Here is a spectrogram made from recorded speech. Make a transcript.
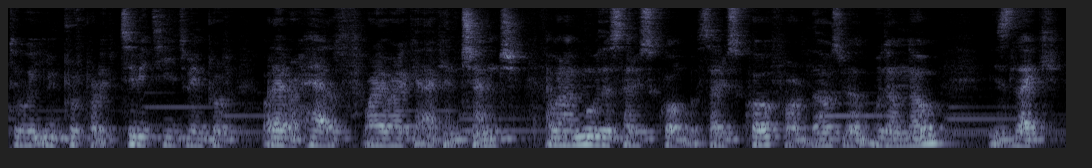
to improve productivity, to improve whatever health, whatever I can, I can change. I want to move the status quo. The status quo, for those who don't know, is like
